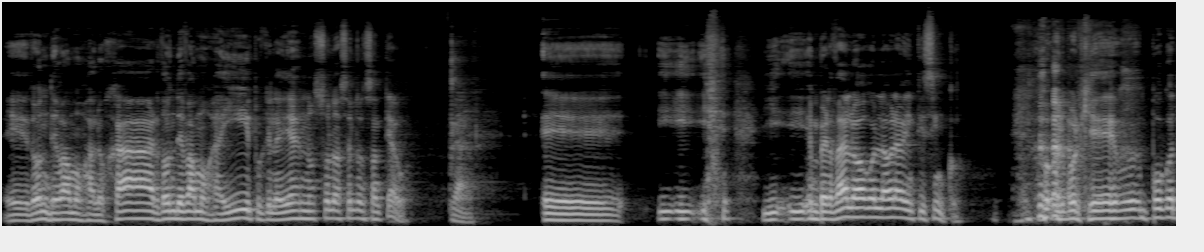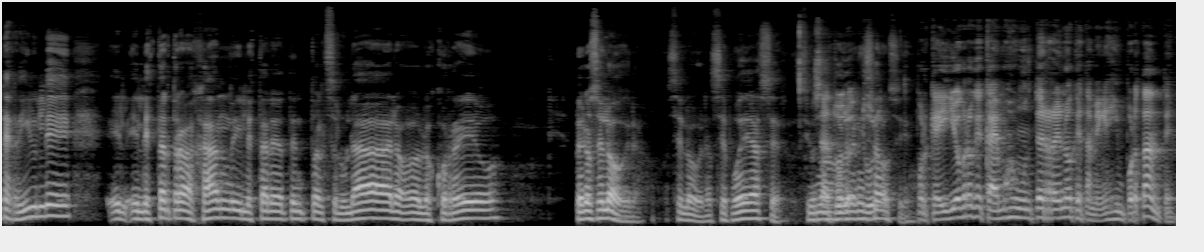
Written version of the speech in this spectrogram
eh, dónde vamos a alojar, dónde vamos a ir, porque la idea es no solo hacerlo en Santiago. Claro. Eh, y, y- y- y en verdad lo hago en la hora 25. Porque es un poco terrible el, el estar trabajando y el estar atento al celular o a los correos. Pero se logra, se logra, se puede hacer. Si O uno sea, es tú, lo- tú- organizado, sí. porque ahí yo creo que caemos en un terreno que también es importante.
